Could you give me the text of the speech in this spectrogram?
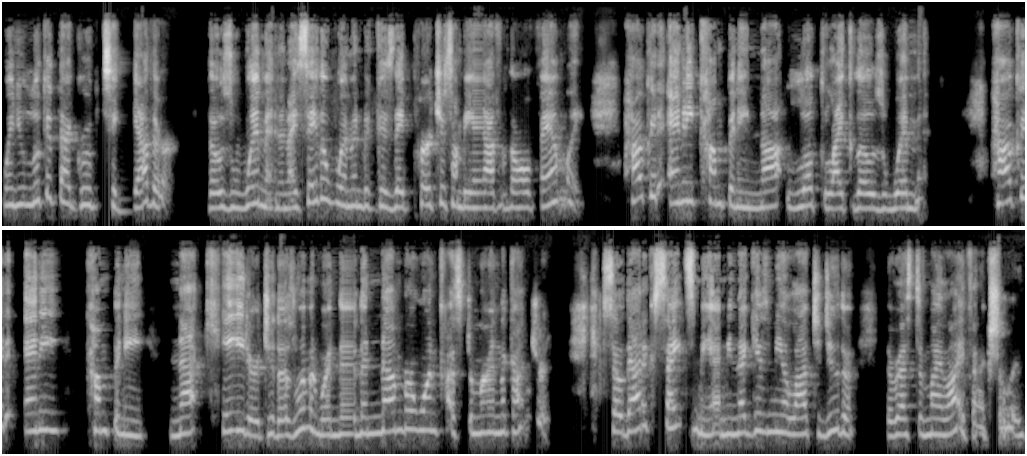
when you look at that group together those women, and I say the women because they purchase on behalf of the whole family. How could any company not look like those women? How could any company not cater to those women when they're the number one customer in the country? So that excites me. I mean, that gives me a lot to do the, the rest of my life, actually.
